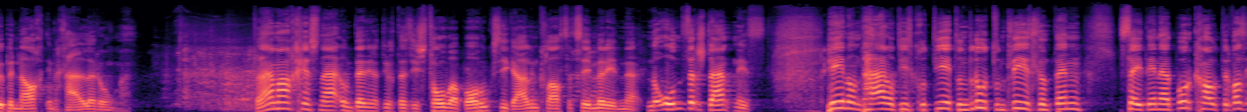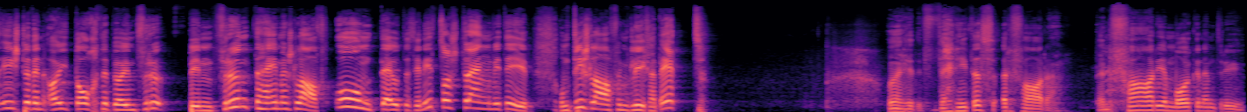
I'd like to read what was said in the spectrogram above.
über Nacht im Keller rum. Dann mache ich es nicht. Und dann natürlich, das war toll Bohu, gell, im Klassenzimmer. Ein Unverständnis. Hin und her und diskutiert und laut und leise. Und dann sagt dann Herr Burkhalter, was ist denn, wenn eure Tochter bei eurem Freund beim Freund daheim schlaft und die Eltern sind nicht so streng wie dir und die schlafen im gleichen Bett. Und dann gesagt, wenn ich das erfahre, dann fahre ich morgen um drei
